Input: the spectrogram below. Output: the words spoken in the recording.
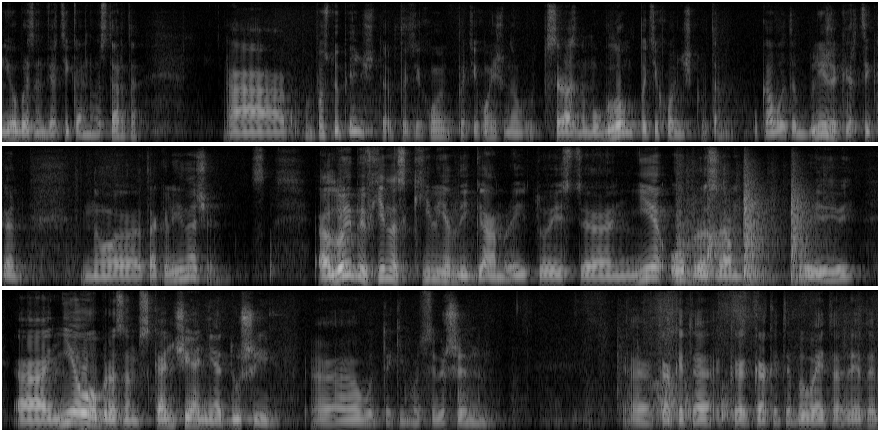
не образом вертикального старта, а поступенчато, потихонь, потихонечку, с разным углом, потихонечку, там, у кого-то ближе к вертикали, но так или иначе. Лойби в хинас кильян и гамрей, то есть э, не образом, ой-ой-ой, а не образом скончания души э, вот таким вот совершенным, Э, как это, как, как это бывает. Это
